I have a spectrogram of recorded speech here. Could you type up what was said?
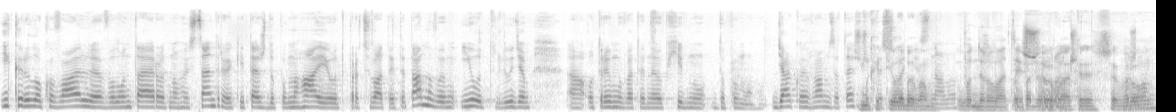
І Кирило Коваль, волонтер одного із центрів, який теж допомагає от працювати титановим і от людям е, отримувати необхідну допомогу. Дякую вам за те, що Ми ви би сьогодні з нами. Подарувати подарувати шеврон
